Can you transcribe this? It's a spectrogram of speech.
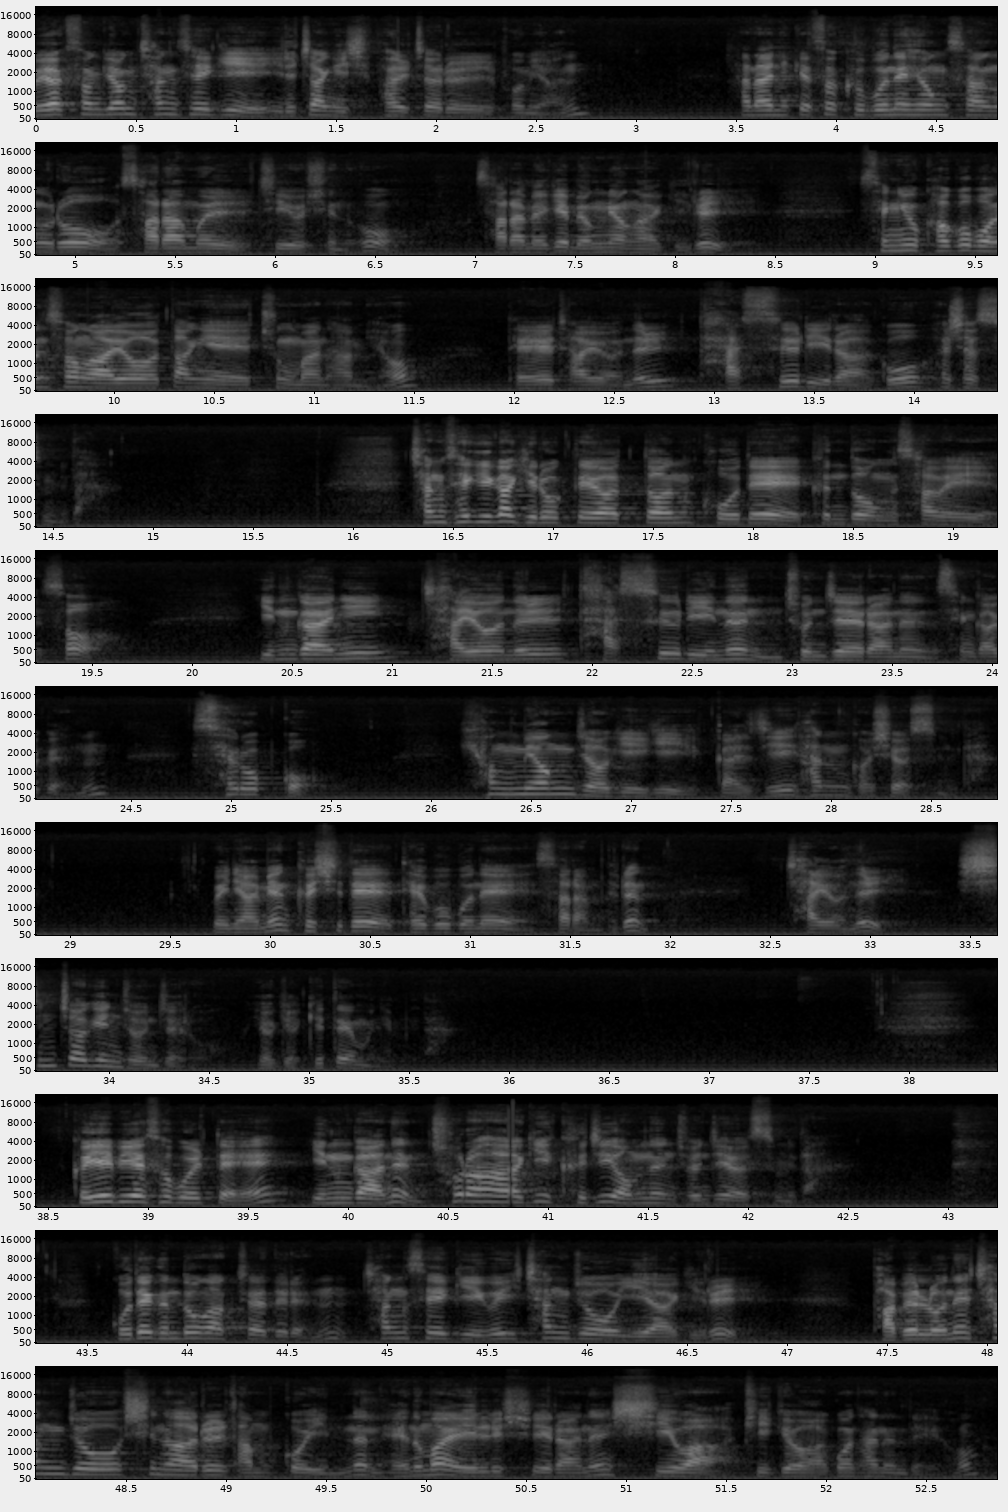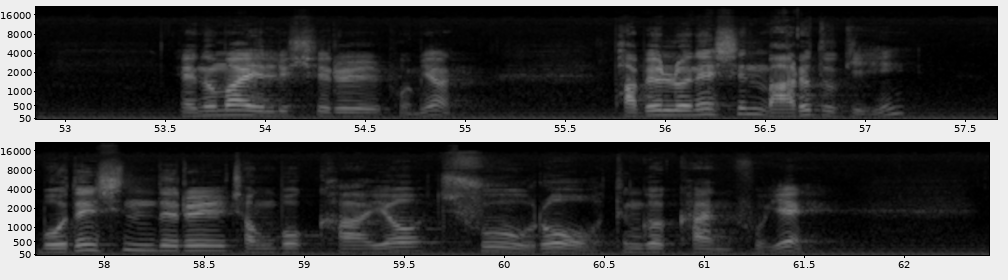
구약 성경 창세기 1장 28절을 보면 하나님께서 그분의 형상으로 사람을 지으신 후 사람에게 명령하기를 생육하고 번성하여 땅에 충만하며 대자연을 다스리라고 하셨습니다. 창세기가 기록되었던 고대 근동 사회에서 인간이 자연을 다스리는 존재라는 생각은 새롭고 혁명적이기까지 한 것이었습니다. 왜냐하면 그 시대 대부분의 사람들은 자연을 신적인 존재로 여겼기 때문입니다. 그에 비해서 볼 때 인간은 초라하기 그지없는 존재였습니다. 고대 근동학자들은 창세기의 창조 이야기를 바벨론의 창조 신화를 담고 있는 에노마 엘리시라는 시와 비교하곤 하는데요. 에노마 엘리시를 보면 바벨론의 신 마르둑이 모든 신들을 정복하여 주로 등극한 후에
